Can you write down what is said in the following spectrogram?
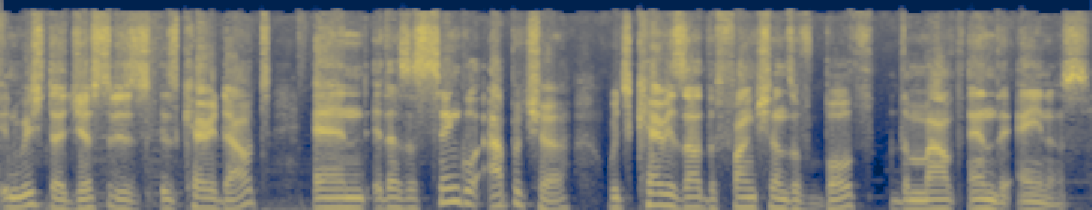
in which digestion is, is carried out and it has a single aperture which carries out the functions of both the mouth and the anus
